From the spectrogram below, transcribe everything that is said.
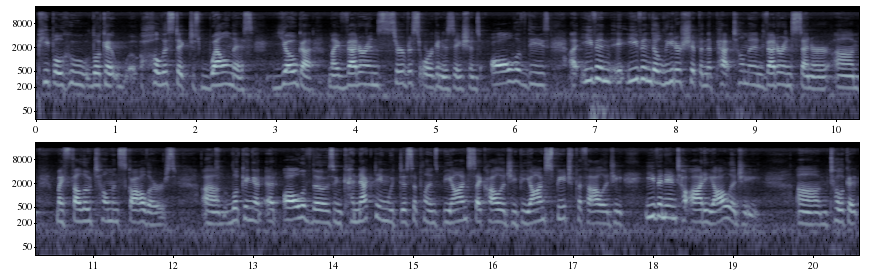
people who look at holistic just wellness, yoga, my veterans service organizations, all of these, uh, even, even the leadership in the Pat Tillman Veterans Center, um, my fellow Tillman scholars um, looking at, at all of those and connecting with disciplines beyond psychology, beyond speech pathology, even into audiology. Um, to look at,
